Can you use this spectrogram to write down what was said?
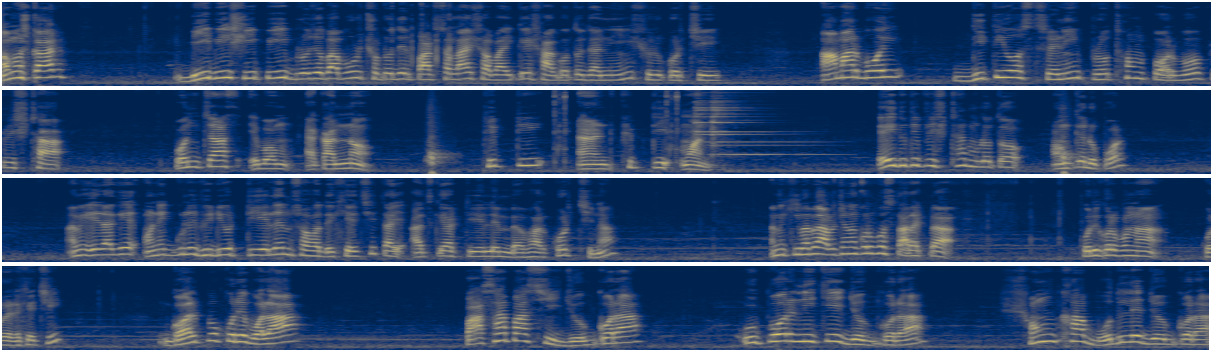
নমস্কার। বিবিসিপি ব্রজবাবুর ছোটদের পাঠশালায় সবাইকে স্বাগত জানিয়ে শুরু করছি। আমার বই দ্বিতীয় শ্রেণি প্রথম পর্ব পৃষ্ঠা পঞ্চাশ এবং একান্ন ফিফটি অ্যান্ড ফিফটি ওয়ান এই দুটি পৃষ্ঠা মূলত অঙ্কের উপর আমি এর আগে অনেকগুলি ভিডিও টিএলএম সহ দেখিয়েছি, তাই আজকে আর টিএলএম ব্যবহার করছি না। আমি কীভাবে আলোচনা করব তার একটা পরিকল্পনা করে রেখেছি। গল্প করে বলা, পাশাপাশি যোগ করা, উপর নিচে যোগ করা, সংখ্যা বদলে যোগ করা,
